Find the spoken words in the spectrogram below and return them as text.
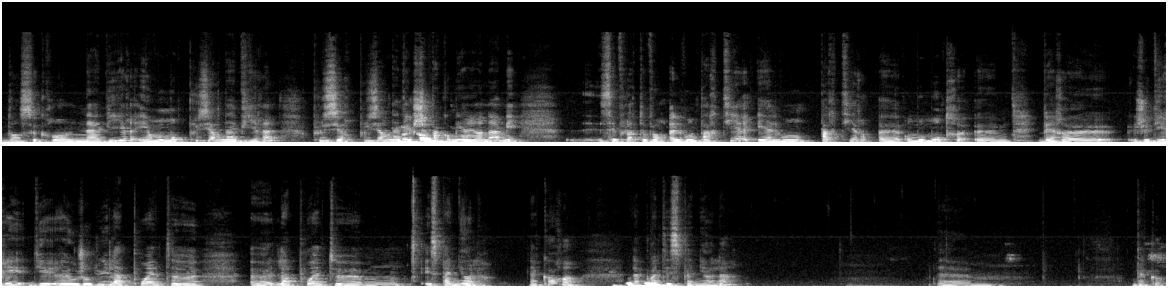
dans ce grand navire et on me montre plusieurs navires, hein. plusieurs, plusieurs navires. Je ne sais pas combien il y en a, mais ces flottes vont, elles vont partir et elles vont partir, on me montre vers, je dirais, dirais aujourd'hui la pointe euh, la pointe euh, espagnole. D'accord hein? La pointe espagnole. Hein? Euh, d'accord,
